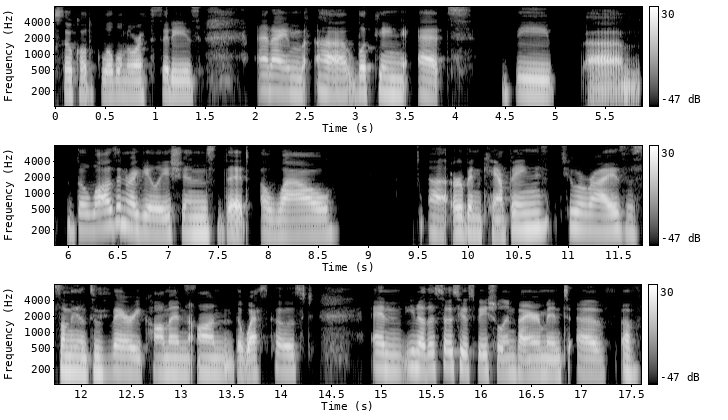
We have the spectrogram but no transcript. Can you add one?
so-called global North cities, and I'm uh, looking at the um, the laws and regulations that allow uh, urban camping to arise this is something that's very common on the West Coast. And you know the sociospatial environment of of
